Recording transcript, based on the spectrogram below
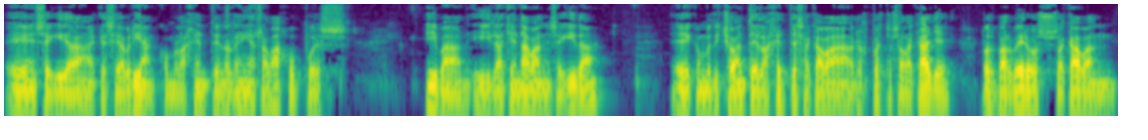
eh, enseguida que se abrían, como la gente no tenía trabajo, pues iban y las llenaban enseguida. Eh, como he dicho antes, la gente sacaba los puestos a la calle, los barberos sacaban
